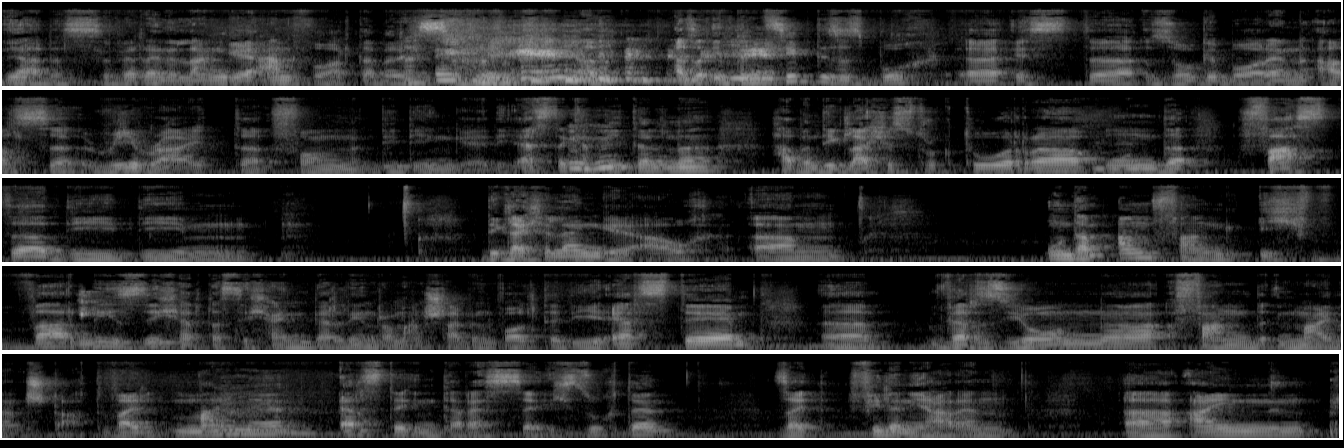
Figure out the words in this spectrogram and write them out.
Ja, das wäre eine lange Antwort, aber ich, also, also, im Prinzip dieses Buch äh, ist äh, so geboren als äh, Rewrite von die Dinge. Die ersten mhm. Kapitel haben die gleiche Struktur und fast die, die, die gleiche Länge auch. Ähm, Und am Anfang, ich war nicht sicher, dass ich einen Berlin-Roman schreiben wollte. Die erste äh, Version äh, fand in Mailand statt, weil meine erste Interesse, ich suchte seit vielen Jahren äh, ein,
